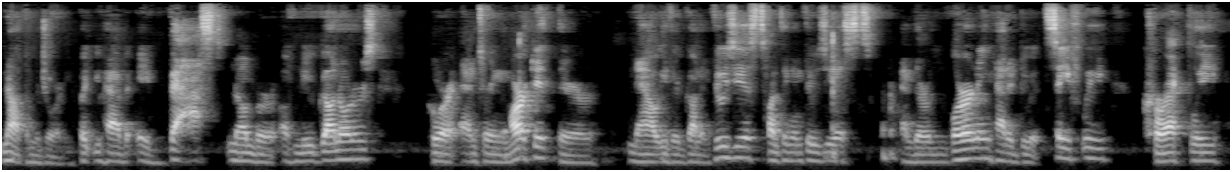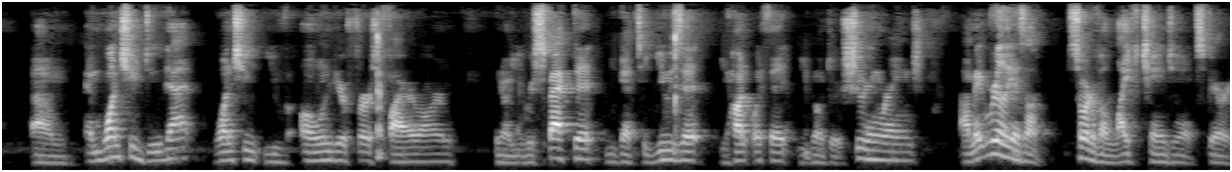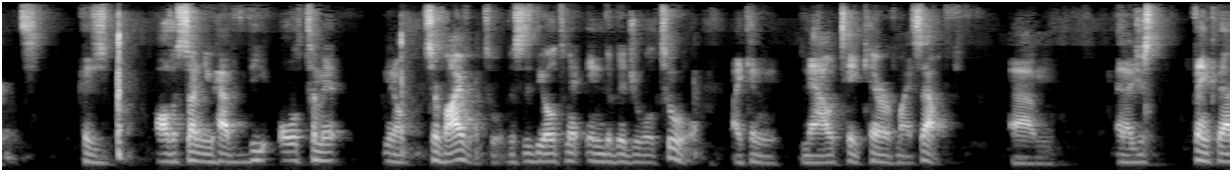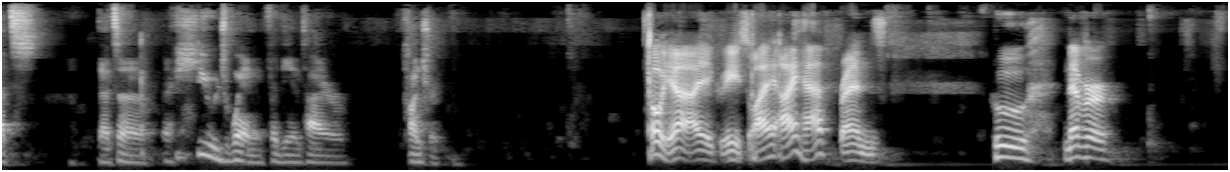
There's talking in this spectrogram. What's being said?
not the majority, but you have a vast number of new gun owners who are entering the market. They're now either gun enthusiasts, hunting enthusiasts, and they're learning how to do it safely, correctly. Um, and once you do that, once you, you've owned your first firearm, you know, you respect it, you get to use it, you hunt with it, you go to a shooting range. Um, it really is a sort of a life changing experience because all of a sudden you have the ultimate, you know, survival tool. This is the ultimate individual tool. I can now take care of myself. Um, and I just think that's, that's a, a huge win for the entire country. Oh yeah, I agree. So I, I have friends who never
